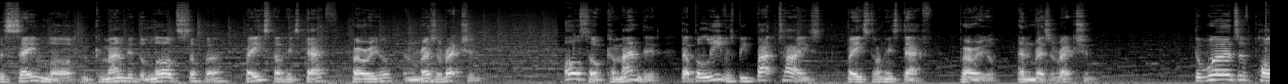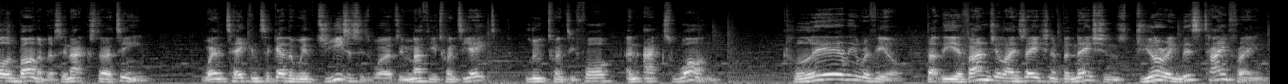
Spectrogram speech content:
the same Lord who commanded the Lord's Supper based on his death, burial, and resurrection, also commanded that believers be baptized based on his death, burial, and resurrection. The words of Paul and Barnabas in Acts 13, when taken together with Jesus' words in Matthew 28, Luke 24, and Acts 1, clearly reveal that the evangelization of the nations during this time frame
